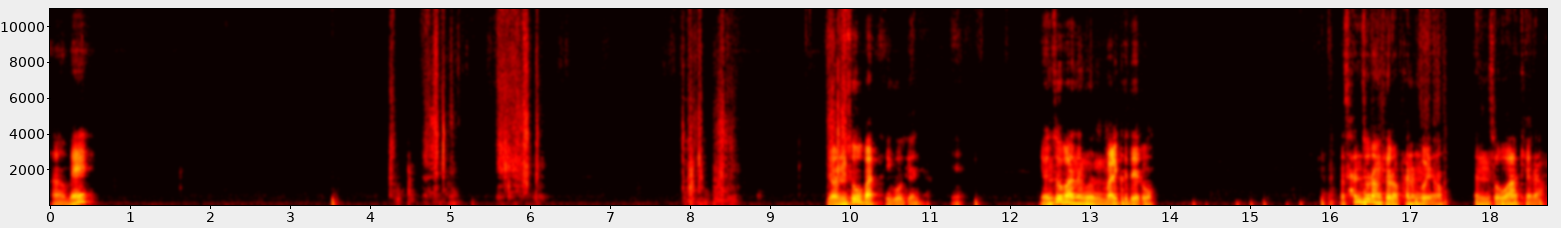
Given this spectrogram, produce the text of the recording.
다음에 연소 반 이거 어디 갔냐? 예. 연소 반응은 말 그대로 산소랑 결합하는 거예요. 산소와 결합.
